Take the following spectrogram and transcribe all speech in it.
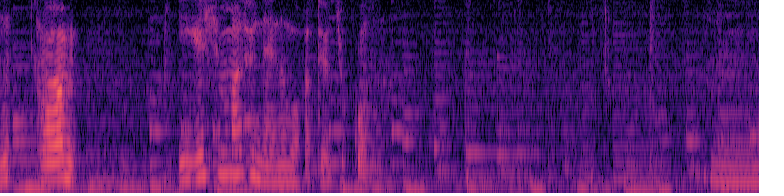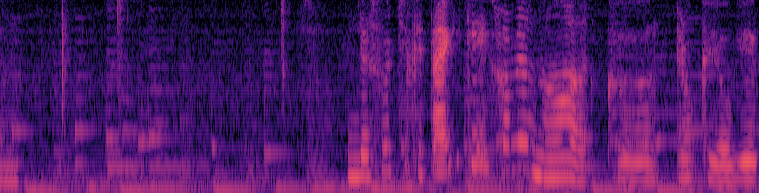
음, 아, 이게 신맛을 내는 것 같아요, 조금. 음. 근데 솔직히 딸기 케이크 하면은 그 이렇게 여기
